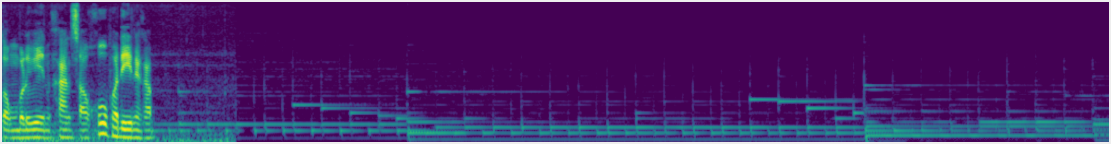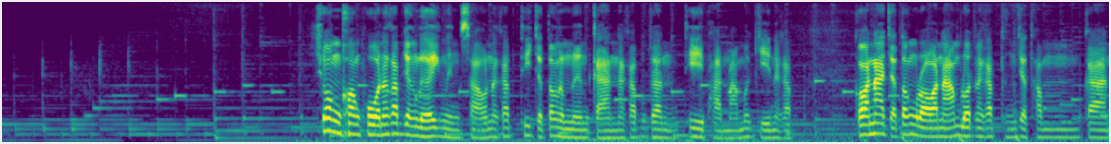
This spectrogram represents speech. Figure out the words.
ตรงบริเวณคานเสาคู่พอดีนะครับ ช่วงคลองโพนะครับยังเหลืออีกหนึ่งเสานะครับที่จะต้องดำเนินการนะครับ ทุกท่านที่ผ่านมาเมื่อกี้นะครับ ก็น่าจะต้องรอน้ำลดนะครับ ถึงจะทำการ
